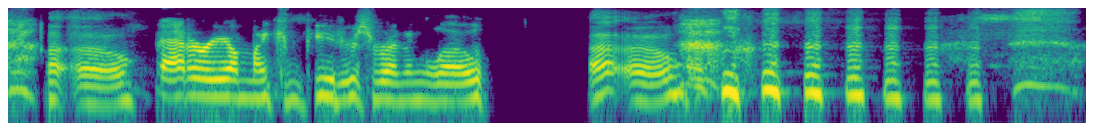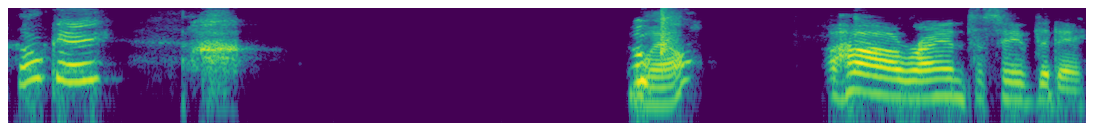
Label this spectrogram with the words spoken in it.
Uh oh. Battery on my computer's running low. Uh oh. okay. Oop. Well, Aha, Ryan to save the day.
